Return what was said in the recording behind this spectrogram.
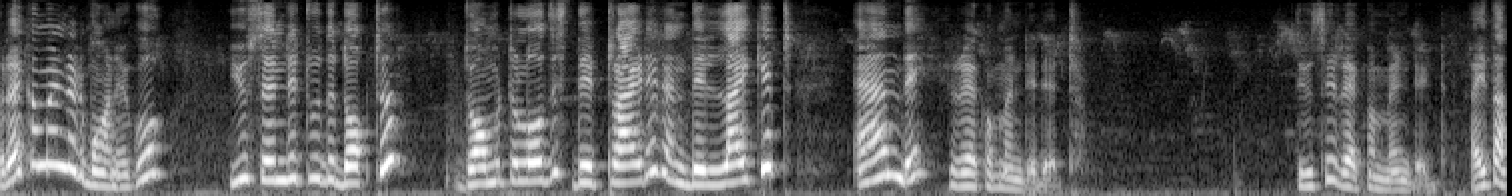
रेकमेन्डेड भनेको you send it to the doctor dermatologist they tried it and they like it and they recommended it त्यो चाहिँ रेकमेन्डेड है त?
